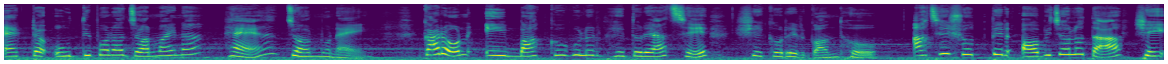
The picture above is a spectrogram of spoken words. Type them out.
একটা উদ্দীপনা জন্মায় না? হ্যাঁ জন্ম নেয়। কারণ এই বাক্যগুলোর ভেতরে আছে শেকরের গন্ধ। আছে সত্যের অবিচলতা, সেই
